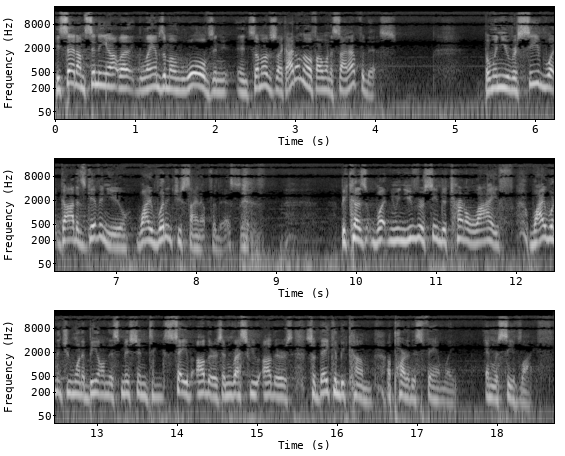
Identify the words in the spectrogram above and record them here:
He said, I'm sending you out like lambs among wolves. And, and some of us like, I don't know if I want to sign up for this. But when you receive what God has given you, why wouldn't you sign up for this? Because what, when you've received eternal life, why wouldn't you want to be on this mission to save others and rescue others so they can become a part of this family and receive life?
